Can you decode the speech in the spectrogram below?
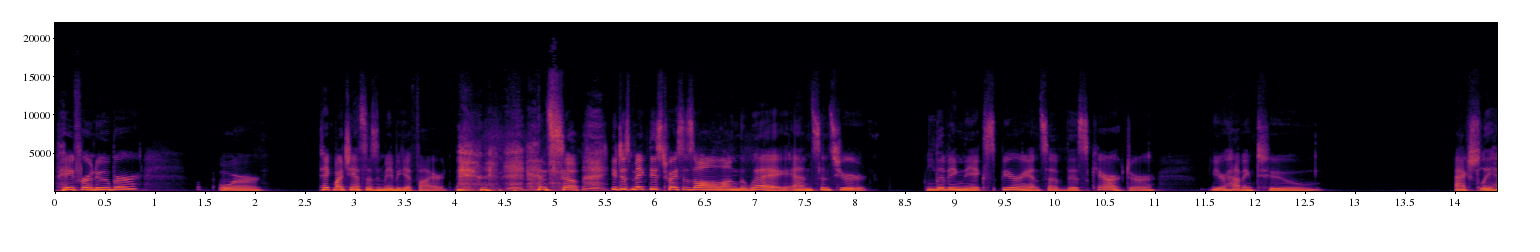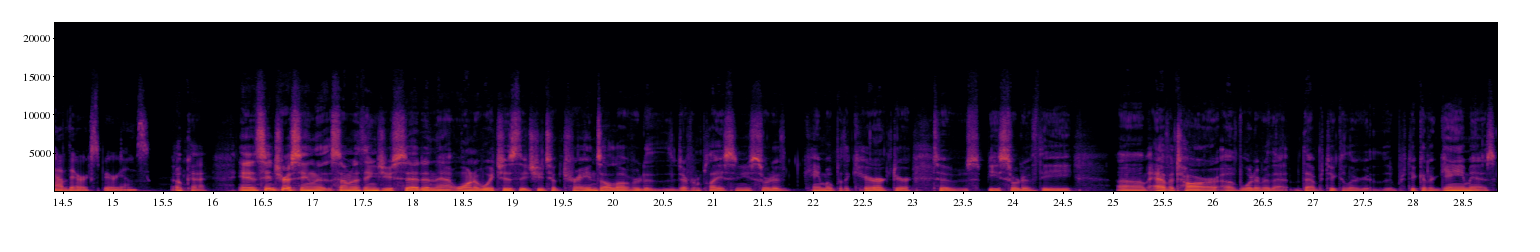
pay for an Uber or take my chances and maybe get fired? and so you just make these choices all along the way. And since you're living the experience of this character, you're having to actually have their experience. Okay. And it's interesting that some of the things you said in that, one of which is that you took trains all over to the different place and you sort of came up with a character to be sort of the um, avatar of whatever that, that particular particular game is.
